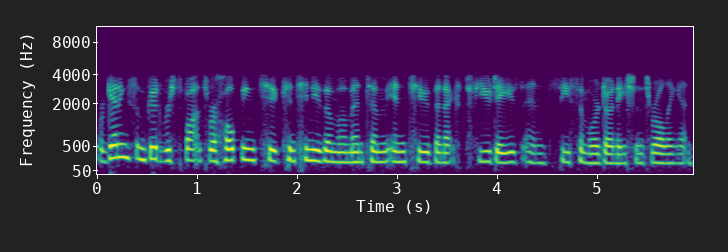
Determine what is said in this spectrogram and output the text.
we're getting some good response. We're hoping to continue the momentum into the next few days and see some more donations rolling in.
